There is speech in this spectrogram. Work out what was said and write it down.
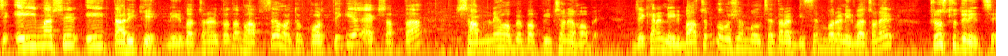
যে এই মাসের এই তারিখে নির্বাচনের কথা ভাবছে, হয়তো করতে গিয়ে এক সপ্তাহ সামনে হবে বা পিছনে হবে। যেখানে নির্বাচন কমিশন বলছে তারা ডিসেম্বরে নির্বাচনের প্রস্তুতি নিচ্ছে।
